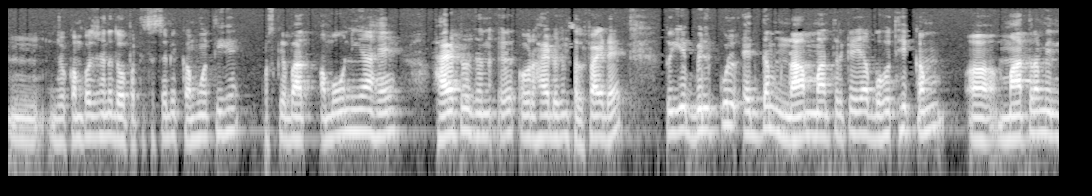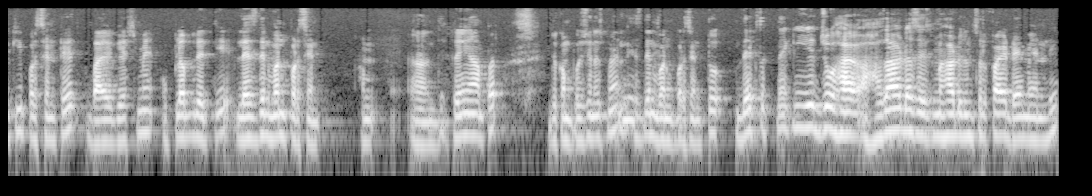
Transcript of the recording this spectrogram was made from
जो कंपोजिशन है दो प्रतिशत से भी कम होती है। उसके बाद अमोनिया है हाइड्रोजन और हाइड्रोजन सल्फाइड है। तो ये बिल्कुल एकदम नाम मात्र के या बहुत ही कम आ, मात्रा में इनकी परसेंटेज बायोगैस में उपलब्ध रहती है। लेस देन वन परसेंट हम देख रहे हैं यहाँ पर जो कंपोजिशन इसमें लेस देन वन परसेंट तो देख सकते हैं कि ये जो हजार्डस है इसमें हाइड्रोजन सल्फाइड है मेनली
